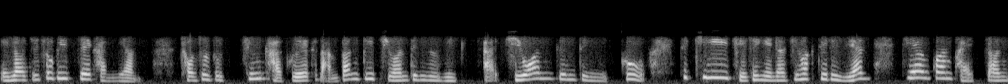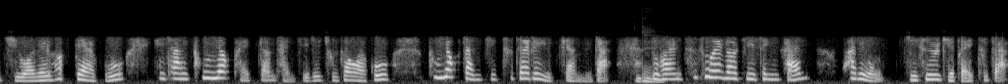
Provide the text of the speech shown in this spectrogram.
에너지 소비세 감면, 저소득층 가구의 그 난방비 지원 등이 아, 지원금 등이 있고 특히 재생에너지 확대를 위한 태양광 발전 지원을 확대하고 해상 풍력 발전 단지를 조성하고 풍력 단지 투자를 유치합니다. 네. 또한 수소에너지 생산, 활용, 기술 개발 투자,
